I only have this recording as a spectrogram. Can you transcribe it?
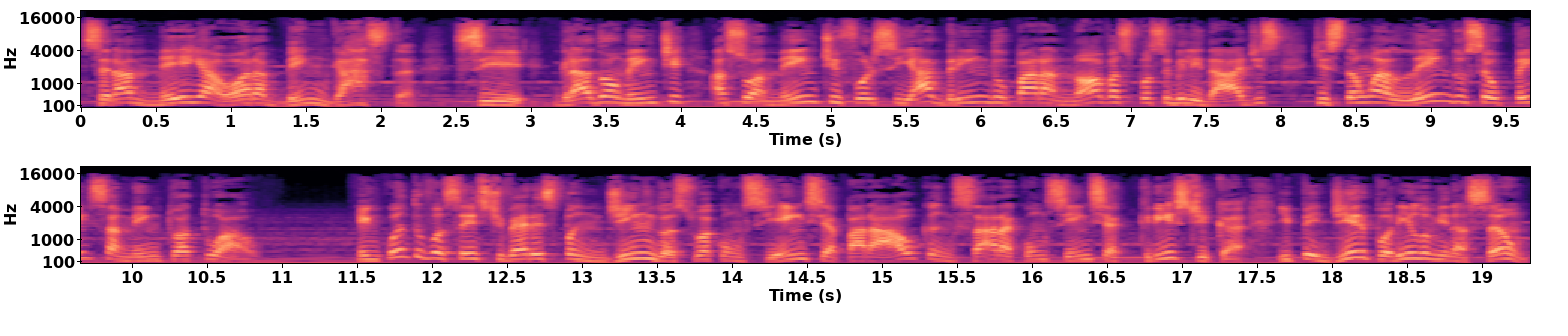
será meia hora bem gasta se, gradualmente, a sua mente for se abrindo para novas possibilidades que estão além do seu pensamento atual. Enquanto você estiver expandindo a sua consciência para alcançar a consciência crística e pedir por iluminação,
